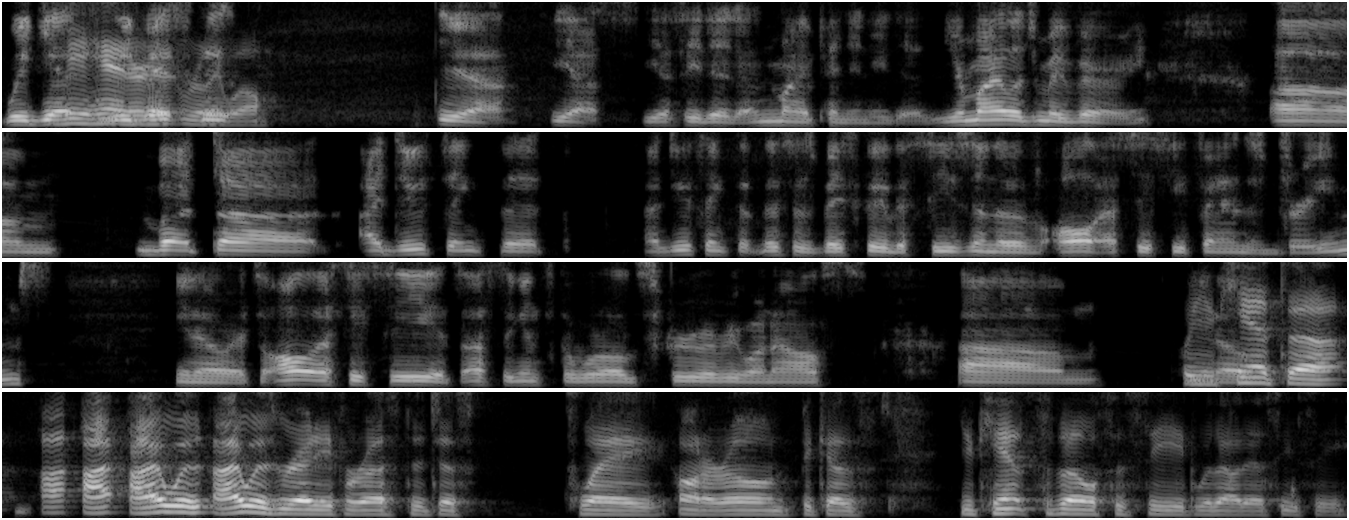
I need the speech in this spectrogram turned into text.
we get he handled it really well. Yeah. Yes. Yes, he did. In my opinion, he did. Your mileage may vary, um, but uh, I do think that I do think that this is basically the season of all SEC fans' dreams. You know, it's all SEC. It's us against the world. Screw everyone else. Um, well, you, you know, can't. Uh, I, I, I was I was ready for us to just play on our own because you can't spell secede without SEC.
